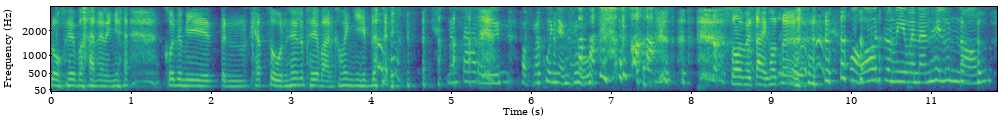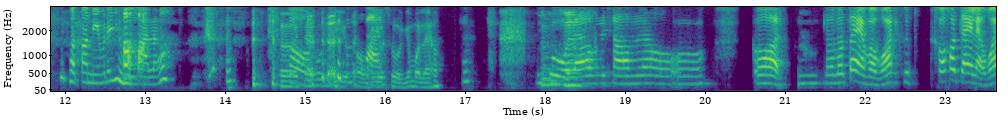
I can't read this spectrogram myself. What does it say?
โรงพยาบาลอะไรเงี้ย คนจะมีเป็นแคปซูลให้พยาบาลเข้าไปงีบได้ น้ำตารื้น ขอบพระคุณอย่างสูงซ่อนไปใต้เคาน์เตอร์ หวังว่าจะมีวันนั้นให้รุ่นน้อง เพราะตอนนี้ไม่ได้อยู่โรงพยาบาลแล้ว เออใช่พวกนี้อยู่ของอยู่ศูนย์กันหมดแล้วอยู่แล้วไม่ทำแล้วเออ ก็อืมแล้วแล้วแต่แบบว่าคือเขาเข้าใจแหละว่า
